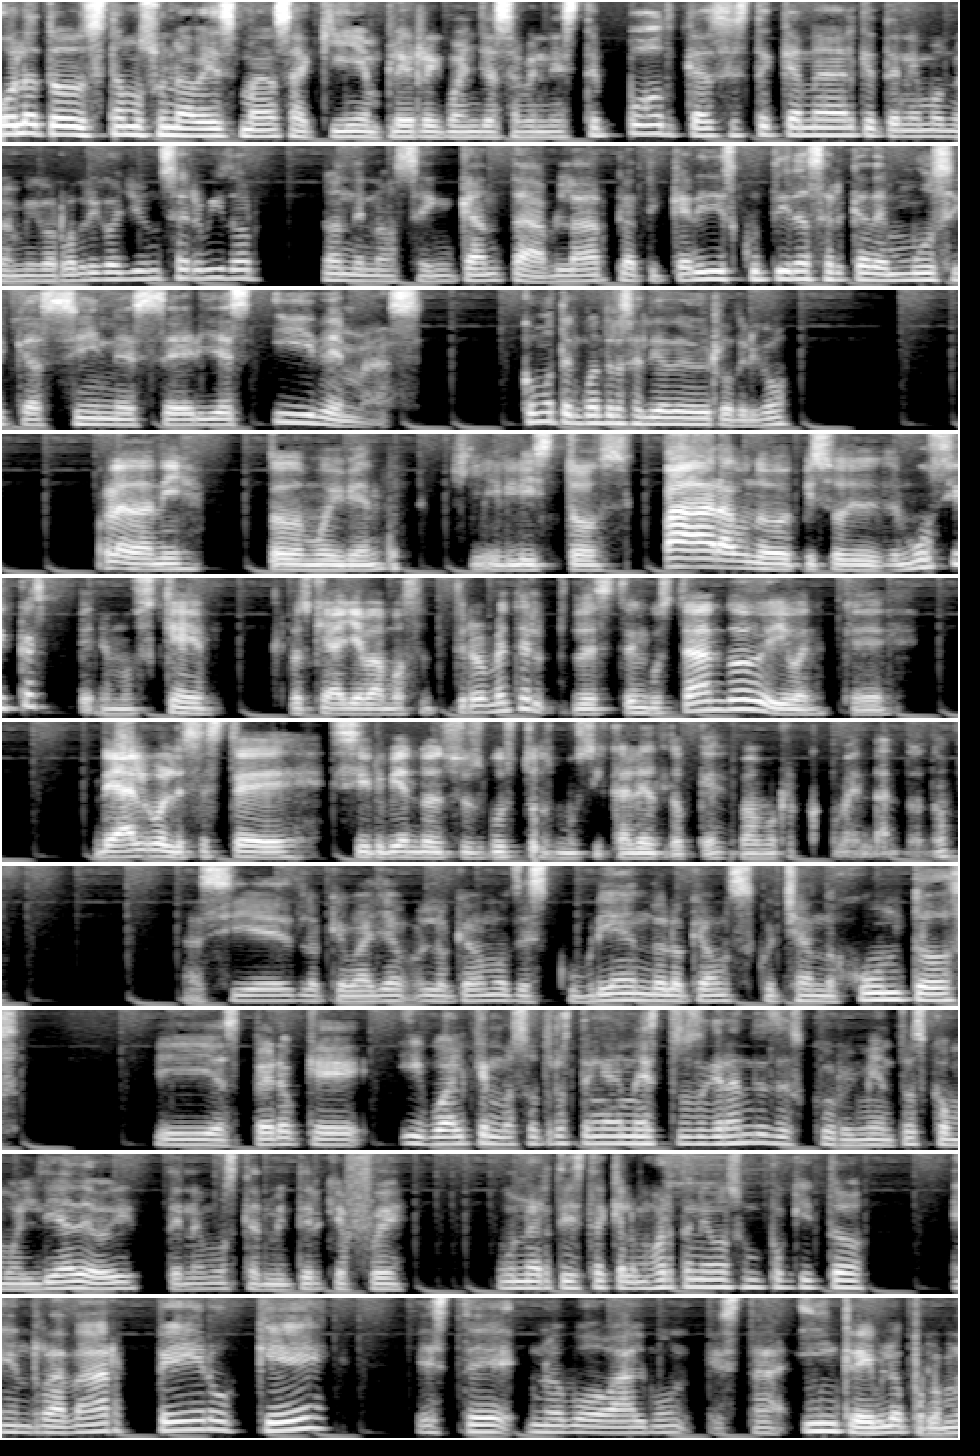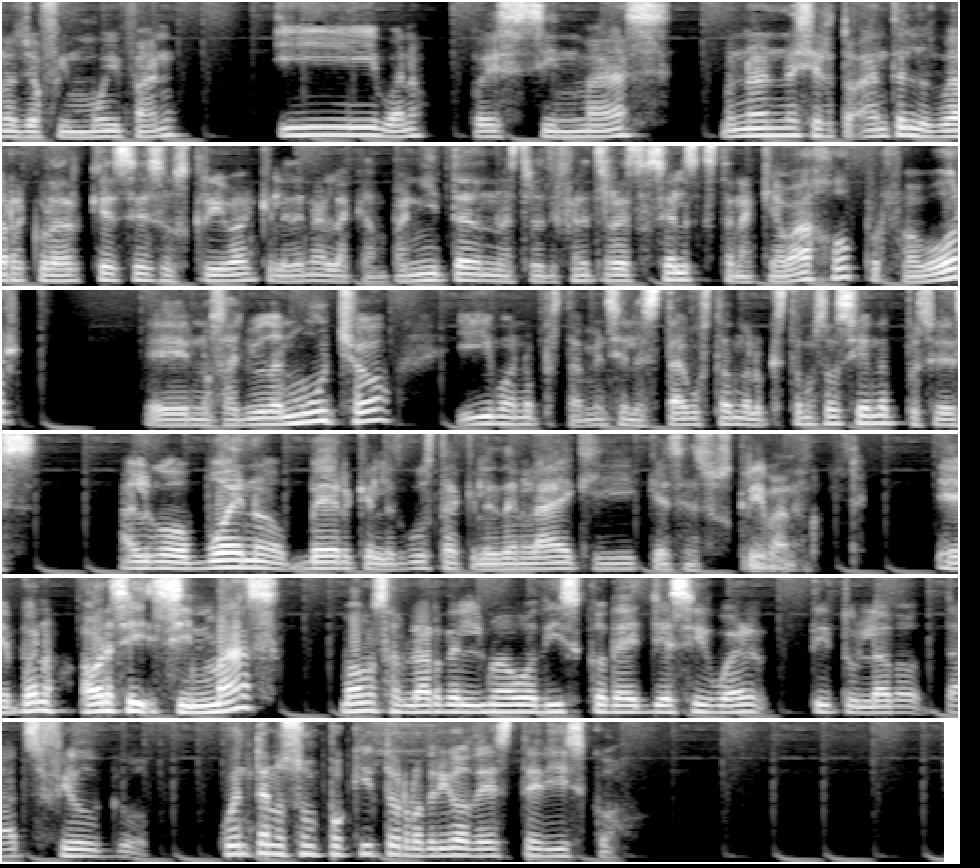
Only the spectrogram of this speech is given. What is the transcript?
Hola a todos, estamos una vez más aquí en Play Rewind, ya saben, este podcast, este canal que tenemos mi amigo Rodrigo y un servidor, donde nos encanta hablar, platicar y discutir acerca de música, cines, series y demás. ¿Cómo te encuentras el día de hoy, Rodrigo? Hola Dani, todo muy bien, aquí listos para un nuevo episodio de música, esperemos que los que ya llevamos anteriormente les estén gustando y bueno, que de algo les esté sirviendo en sus gustos musicales lo que vamos recomendando, ¿no? Así es lo que vaya, lo que vamos descubriendo, lo que vamos escuchando juntos. Y espero que, igual que nosotros, tengan estos grandes descubrimientos, como el día de hoy, tenemos que admitir que fue un artista que a lo mejor teníamos un poquito en radar, pero que este nuevo álbum está increíble, por lo menos yo fui muy fan. Y bueno, pues sin más, bueno, no es cierto, antes les voy a recordar que se suscriban, que le den a la campanita de nuestras diferentes redes sociales que están aquí abajo, por favor. Eh, nos ayudan mucho y bueno, pues también si les está gustando lo que estamos haciendo, pues es algo bueno ver que les gusta, que le den like y que se suscriban. Eh, bueno, ahora sí, sin más, vamos a hablar del nuevo disco de Jesse Ware titulado That's Feel Good. Cuéntanos un poquito, Rodrigo, de este disco.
